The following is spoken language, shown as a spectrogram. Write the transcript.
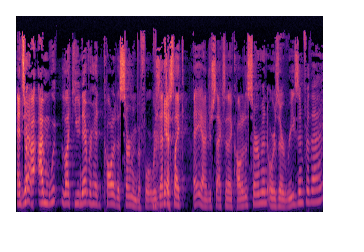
And so Yeah. I, I'm like, you never had called it a sermon before. Was that Yeah. just like, hey, I just accidentally called it a sermon, or is there a reason for that?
